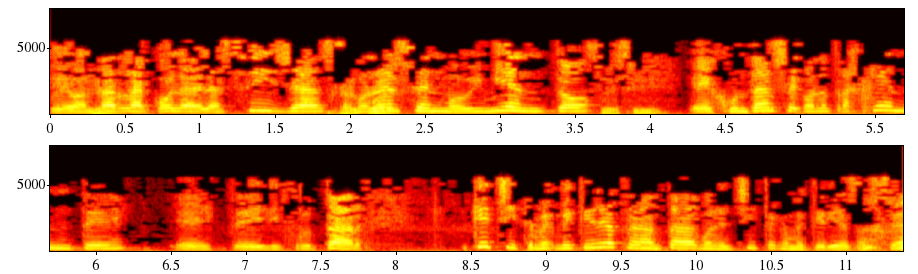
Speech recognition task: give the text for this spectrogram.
levantar la cola de las sillas, Tal cual. ponerse en movimiento, eh, juntarse con otra gente este, y disfrutar. ¿Qué chiste? Me, me quedé atragantada con el chiste que me querías hacer.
